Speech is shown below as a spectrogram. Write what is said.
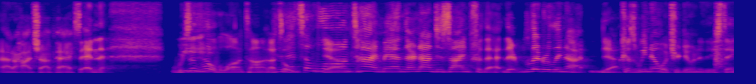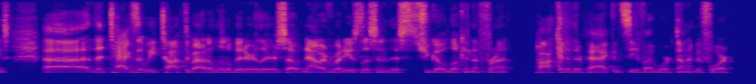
out of hot shot packs, and Which is a hell of a long time. That's, that's a long yeah. time, man. They're not designed for that. They're literally not. Yeah. Because we know what you're doing to these things. Uh, the tags that we talked about a little bit earlier. So now everybody who's listening to this should go look in the front pocket of their pack and see if I've worked on it before.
